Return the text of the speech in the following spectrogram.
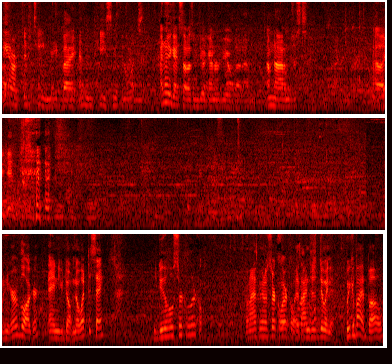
AR-15 made by M&P Smith & Wesson. I know you guys thought I was gonna do a gun review, but um, I'm not. I'm just, I like it. when you're a vlogger and you don't know what to say, you do the whole circle circle. Don't ask me what a circle circle is, I'm just doing it. We could buy a bow.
